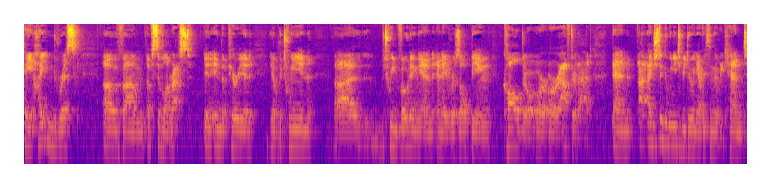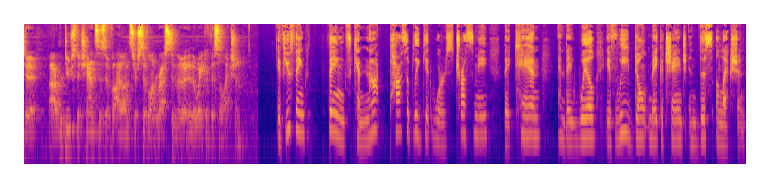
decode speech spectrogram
a heightened risk of um, of civil unrest in, in the period you know between uh, between voting and, and a result being called or, or, or after that. And I, I just think that we need to be doing everything that we can to uh, reduce the chances of violence or civil unrest in the in the wake of this election. If you think things cannot possibly get worse, trust me, they can and they will if we don't make a change in this election.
